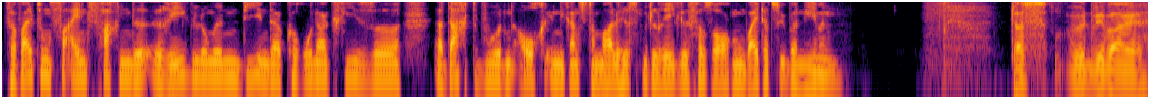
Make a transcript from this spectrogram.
verwaltungsvereinfachende Regelungen, die in der Corona-Krise erdacht wurden, auch in die ganz normale Hilfsmittelregelversorgung weiter zu übernehmen. Das würden wir bei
